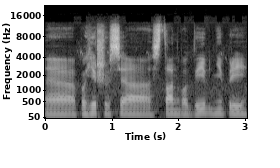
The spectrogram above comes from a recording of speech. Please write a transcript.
е, погіршився стан води в Дніпрі.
